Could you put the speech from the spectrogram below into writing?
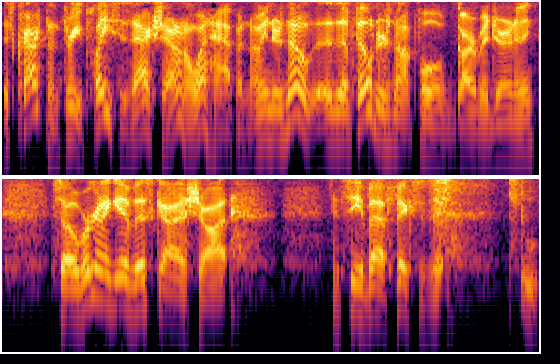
It's cracked in three places, actually. I don't know what happened. I mean, there's no, the filter's not full of garbage or anything. So we're going to give this guy a shot and see if that fixes it. Ooh,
